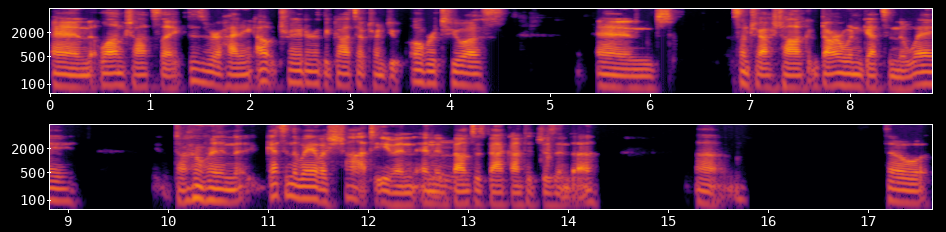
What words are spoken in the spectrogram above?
And Longshot's like, this is where we're hiding out, traitor. The gods have turned you over to us. And some trash talk. Darwin gets in the way. Darwin gets in the way of a shot, even, and Hmm. it bounces back onto Jacinda. Um, so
